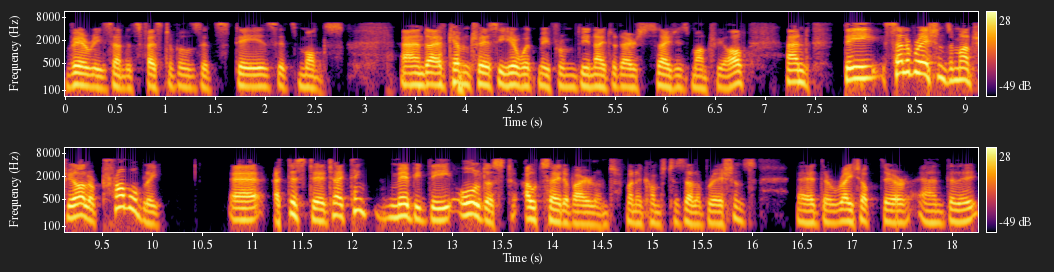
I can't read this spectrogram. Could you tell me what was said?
varies and it's festivals, it's days, it's months. And I have Kevin Tracey here with me from the United Irish Societies Montreal. And the celebrations in Montreal are probably uh, at this stage, I think maybe the oldest outside of Ireland when it comes to celebrations. Uh, they're right up there and the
